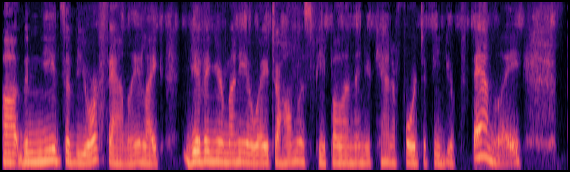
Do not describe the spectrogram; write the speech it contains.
uh, the needs of your family, like giving your money away to homeless people and then you can't afford to feed your family.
